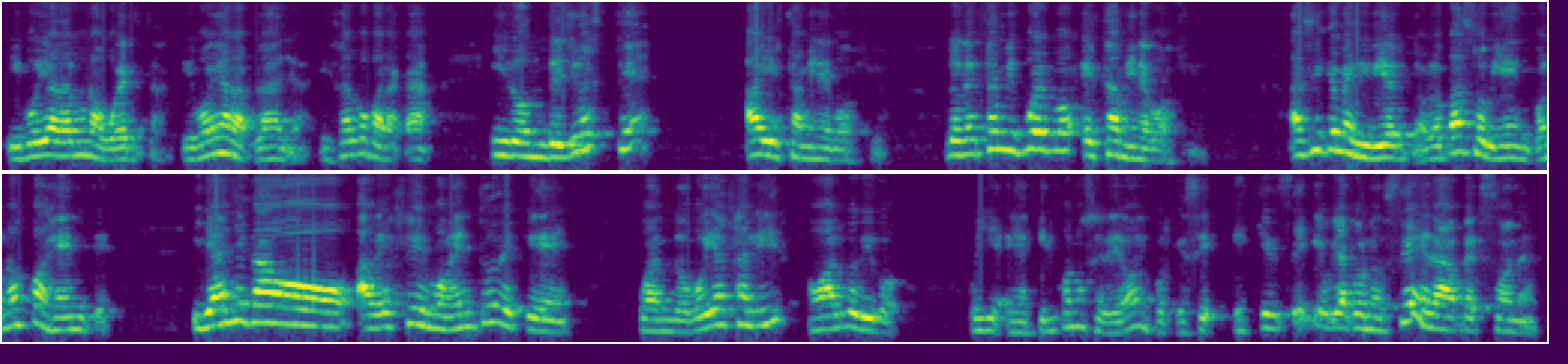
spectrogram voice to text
y voy a dar una huerta y voy a la playa y salgo para acá. Y donde yo esté, ahí está mi negocio. Donde está mi cuerpo, está mi negocio. Así que me divierto, lo paso bien, conozco a gente. Y ha llegado a veces el momento de que cuando voy a salir o algo digo, oye, ¿a quién conoce de hoy? Porque sé, es que sé que voy a conocer a la persona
